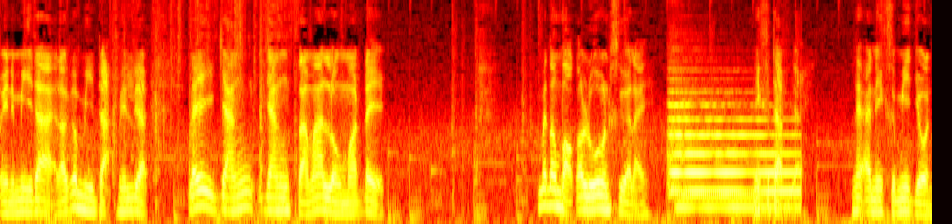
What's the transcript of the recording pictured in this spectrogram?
เอนิมีได้ แล้วก็มีดาบให้เลือก และอีกอยังยังสามารถลงมอดได้อีกไม่ต้องบอกก็รู้ว่ามันคืออะไร นี่คือดาบใหญ่ และอันนี้คือมีดโยน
